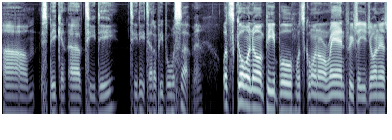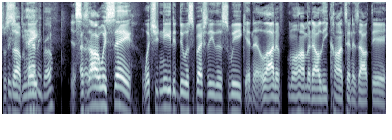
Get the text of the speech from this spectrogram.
Um, speaking of TD, TD, tell the people what's up, man. What's going on, people? What's going on, Rand? Appreciate you joining us. What's Appreciate up, you Nate? me, bro. Yes, As I always say, what you need to do, especially this week, and a lot of Muhammad Ali content is out there.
